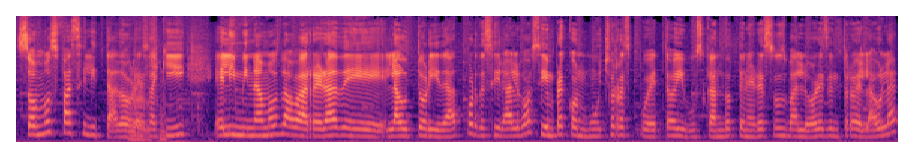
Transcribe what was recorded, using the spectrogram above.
Somos facilitadores. Aquí eliminamos la barrera de la autoridad, por decir algo, siempre con mucho respeto y buscando tener esos valores dentro del aula.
